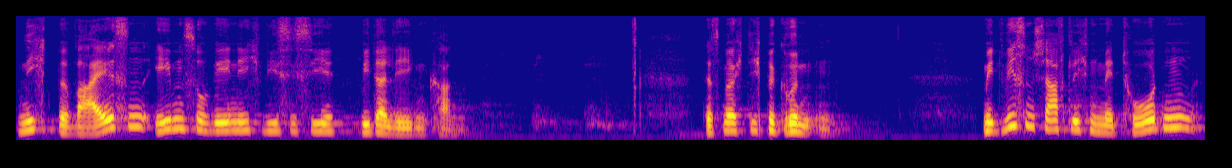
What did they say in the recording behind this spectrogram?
nicht beweisen, ebenso wenig wie sie sie widerlegen kann. Das möchte ich begründen. Mit wissenschaftlichen Methoden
